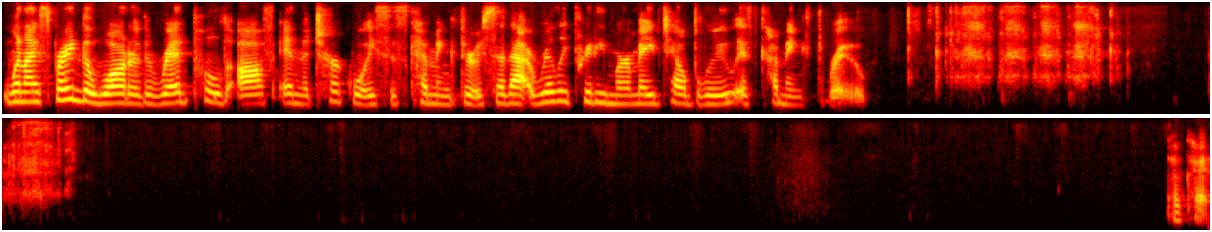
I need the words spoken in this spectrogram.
When I sprayed the water, the red pulled off and the turquoise is coming through. So that really pretty mermaid tail blue is coming through. Okay.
